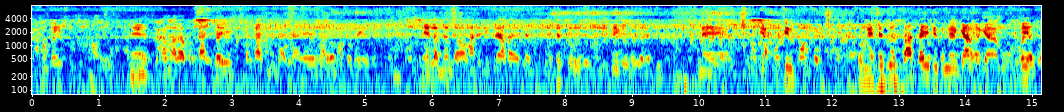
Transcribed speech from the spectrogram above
નાનો ભાઈ છું. અને અમારા પ્રકાશભાઈ, પ્રકાશ મીનારિયા એ મારો મોટો ભાઈ હતો. એ લંડન જવા માટે નીકળ્યા હતા એટલે મેસેજ કર્યું હતું હું નીકળી ગયો હતો ઘરેથી. અને હું ત્યાં પહોંચીને ફોન કર્યો. તો મેસેજમાં જ વાત થઈ હતી. તો મેં અગિયાર વાગ્યા હું દુબઈ હતો.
